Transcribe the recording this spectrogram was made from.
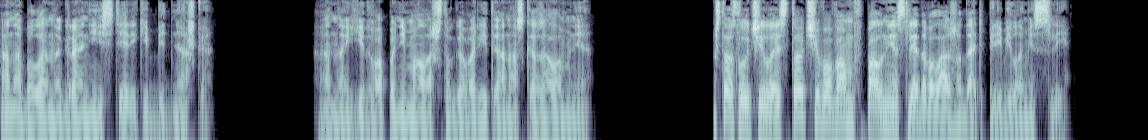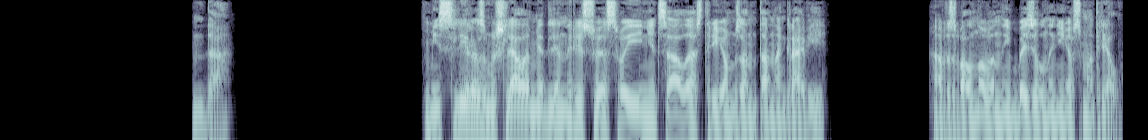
Она была на грани истерики, бедняжка. Она едва понимала, что говорит, и она сказала мне... «Что случилось? То, чего вам вполне следовало ожидать», — перебила мисс Ли. «Да», Мисс Ли размышляла, медленно рисуя свои инициалы острием зонта на гравии, а взволнованный Безил на нее смотрел.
